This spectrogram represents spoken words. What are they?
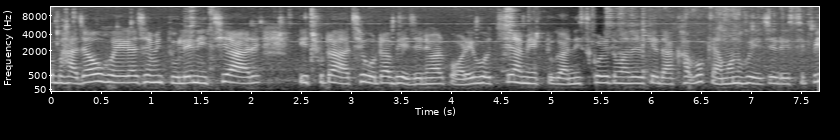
তো ভাজাও হয়ে গেছে, আমি তুলে নিচ্ছি আর কিছুটা আছে, ওটা ভেজে নেওয়ার পরে হচ্ছে আমি একটু গার্নিশ করে তোমাদেরকে দেখাবো কেমন হয়েছে রেসিপি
